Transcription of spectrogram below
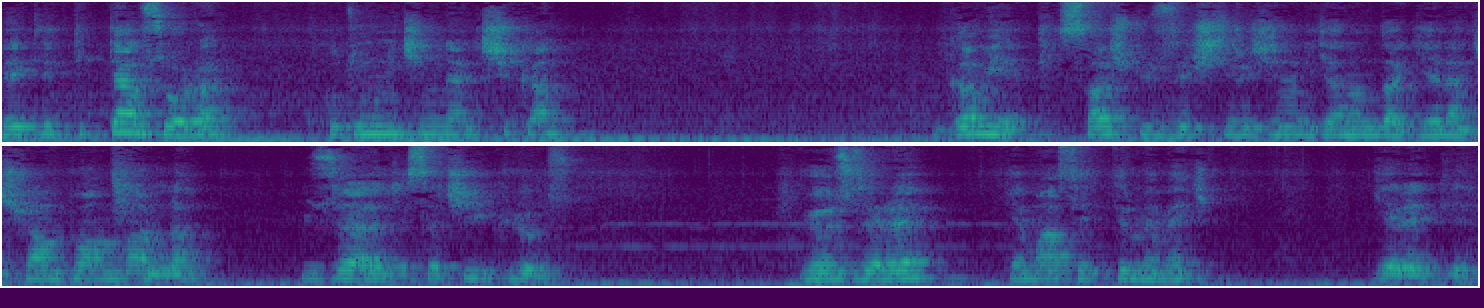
beklettikten sonra kutunun içinden çıkan Gami saç düzleştiricinin yanında gelen şampuanlarla güzelce saçı yıkıyoruz. Gözlere temas ettirmemek gerekli.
